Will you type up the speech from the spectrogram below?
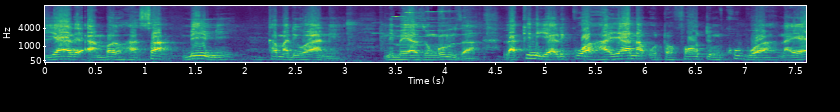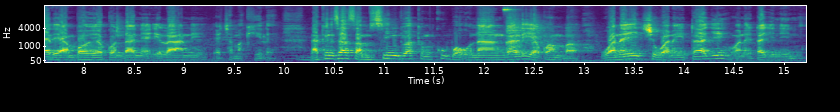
yale ambayo hasa mimi kama diwani nimeyazungumza, lakini yalikuwa hayana utofauti mkubwa na yale ambayo yako ndani ya ilani ya chama kile. Lakini sasa msingi wake mkubwa unaangalia kwamba wananchi wanahitaji wanahitaji nini.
